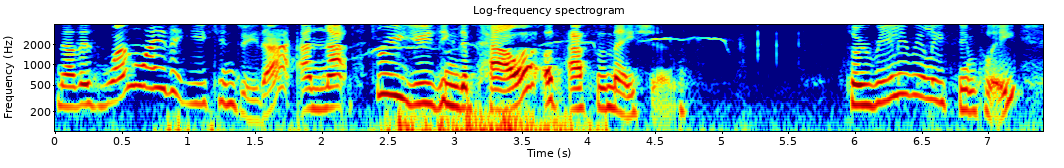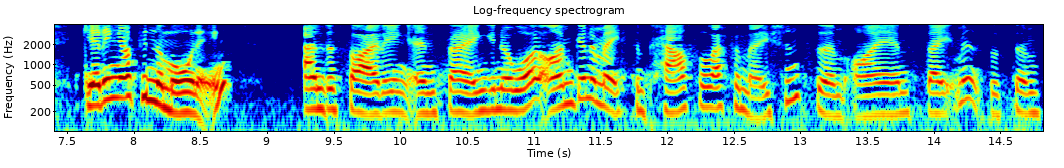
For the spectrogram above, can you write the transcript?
Now, there's one way that you can do that, and that's through using the power of affirmation. So, really, really simply, getting up in the morning and deciding and saying, you know what, I'm going to make some powerful affirmations, some I am statements, or some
